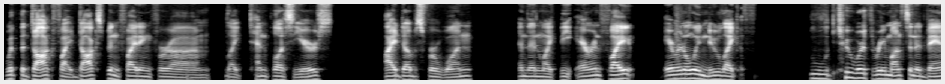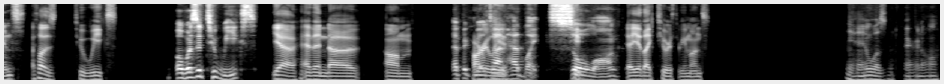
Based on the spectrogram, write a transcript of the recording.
with the Doc fight, Doc's been fighting for um like 10 plus years. iDubbbz for one. And then like the Aaron fight, Aaron only knew like th- 2 or 3 months in advance. I thought it was two weeks. Oh, was it 2 weeks? Yeah, and then uh, um, Epic Harley- Mealtime had like so Two- long. yeah, he had like two or three months. Yeah, it wasn't fair at all.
